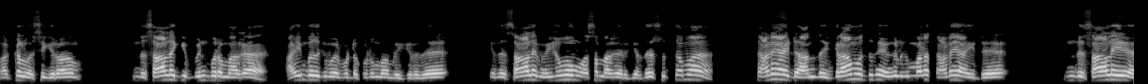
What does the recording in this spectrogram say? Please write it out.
மக்கள் வசிக்கிறோம். இந்த சாலைக்கு பின்புறமாக ஐம்பதுக்கும் மேற்பட்ட குடும்பம் இருக்கிறது. இந்த சாலை மிகவும் மோசமாக இருக்கிறது. சுத்தமாக தடையாயிட்டு அந்த கிராமத்துக்கும் எங்களுக்குமான தடையாயிட்டு இந்த சாலையை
